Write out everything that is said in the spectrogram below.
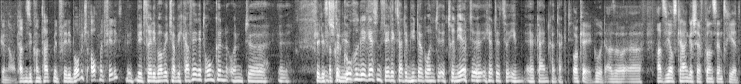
Genau. Und hatten Sie Kontakt mit Freddy Bobic, auch mit Felix? Mit, mit Freddy Bobic habe ich Kaffee getrunken und äh, Felix ein hat Stück trainiert. Kuchen gegessen. Felix hat im Hintergrund äh, trainiert. Äh, ich hatte zu ihm äh, keinen Kontakt. Okay, gut. Also äh, hat sich aufs Kerngeschäft konzentriert.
